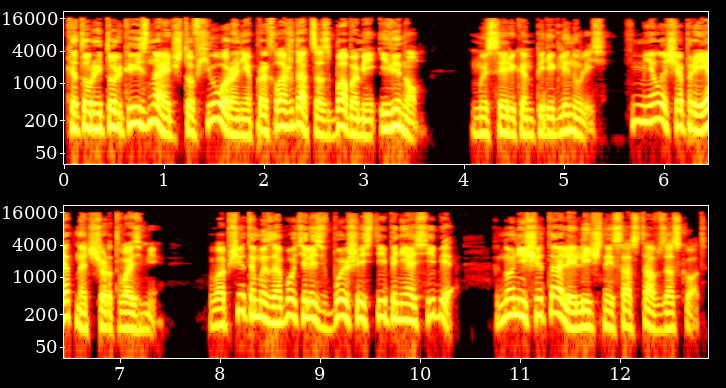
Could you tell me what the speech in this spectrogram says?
который только и знает, что в Хиороне прохлаждаться с бабами и вином. Мы с Эриком переглянулись. Мелочь, а приятно, черт возьми. Вообще-то мы заботились в большей степени о себе, но не считали личный состав за скот.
